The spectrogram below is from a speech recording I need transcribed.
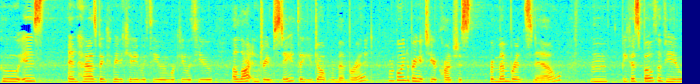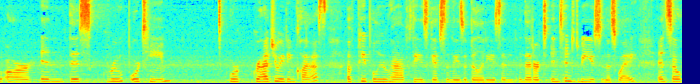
who is and has been communicating with you and working with you a lot in dream state, though you don't remember it. We're going to bring it to your conscious remembrance now, mm, because both of you are in this group or team or graduating class of people who have these gifts and these abilities and, and that are t- intended to be used in this way. And so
